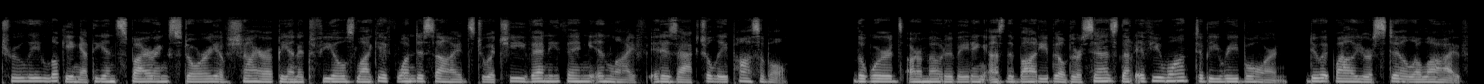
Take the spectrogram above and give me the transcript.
Truly looking at the inspiring story of Shirapian it feels like if one decides to achieve anything in life it is actually possible. The words are motivating as the bodybuilder says that if you want to be reborn, do it while you're still alive.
